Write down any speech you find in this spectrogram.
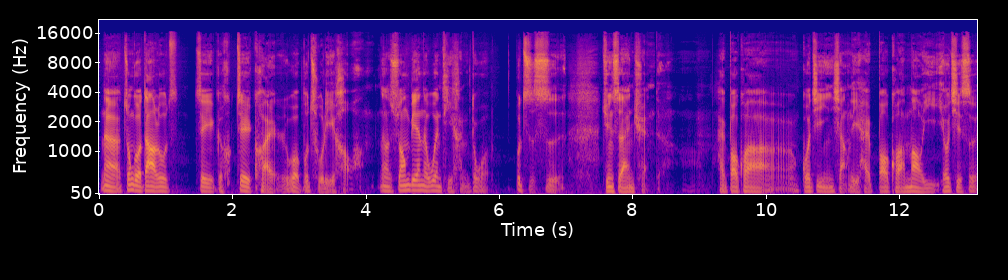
那中国大陆这个这一块如果不处理好，那双边的问题很多，不只是军事安全的，还包括国际影响力，还包括贸易，尤其是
